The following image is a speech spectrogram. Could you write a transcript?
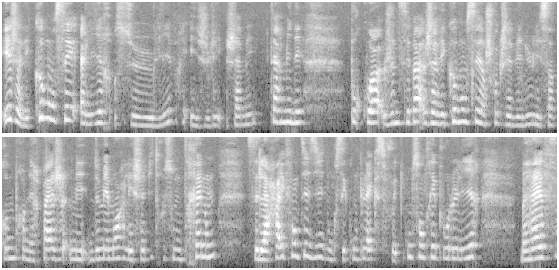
et j'avais commencé à lire ce livre et je l'ai jamais terminé. Pourquoi? Je ne sais pas, j'avais commencé, hein, je crois que j'avais lu les 50 premières pages, mais de mémoire les chapitres sont très longs, c'est de la high fantasy donc c'est complexe, il faut être concentré pour le lire. Bref,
